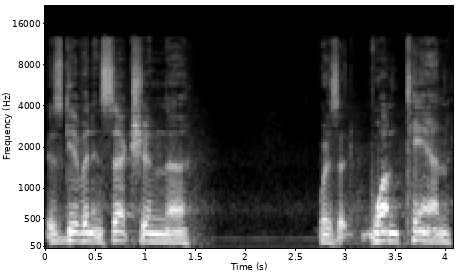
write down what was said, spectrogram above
is given in section uh, what is it 110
